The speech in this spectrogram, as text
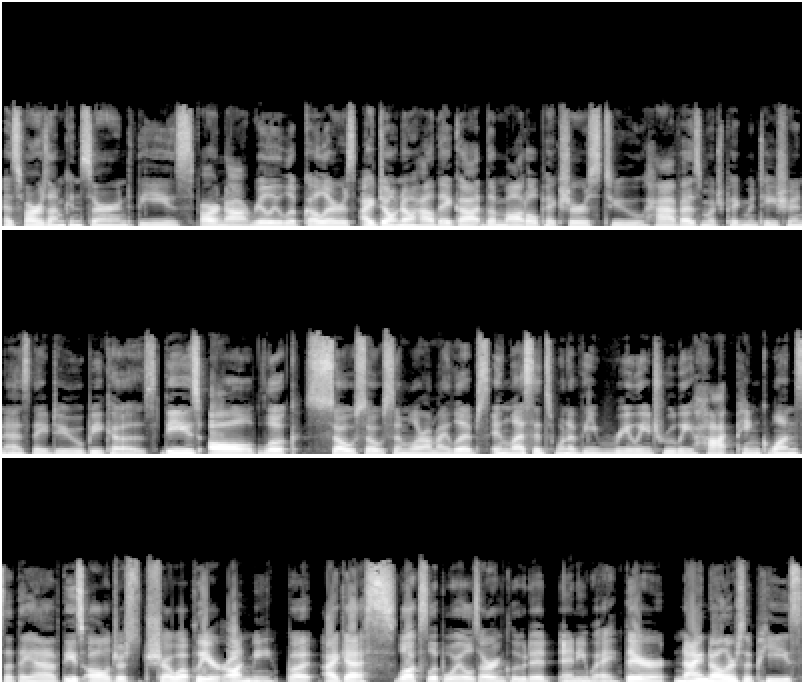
as far as I'm concerned, these are not really lip colors. I don't know how they got the model pictures to have as much pigmentation as they do because these all look so, so similar on my lips, unless it's one of the really, truly hot pink ones that they have. These all just show up clear on me, but I guess Lux lip oils are included anyway. They're $9 a piece.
